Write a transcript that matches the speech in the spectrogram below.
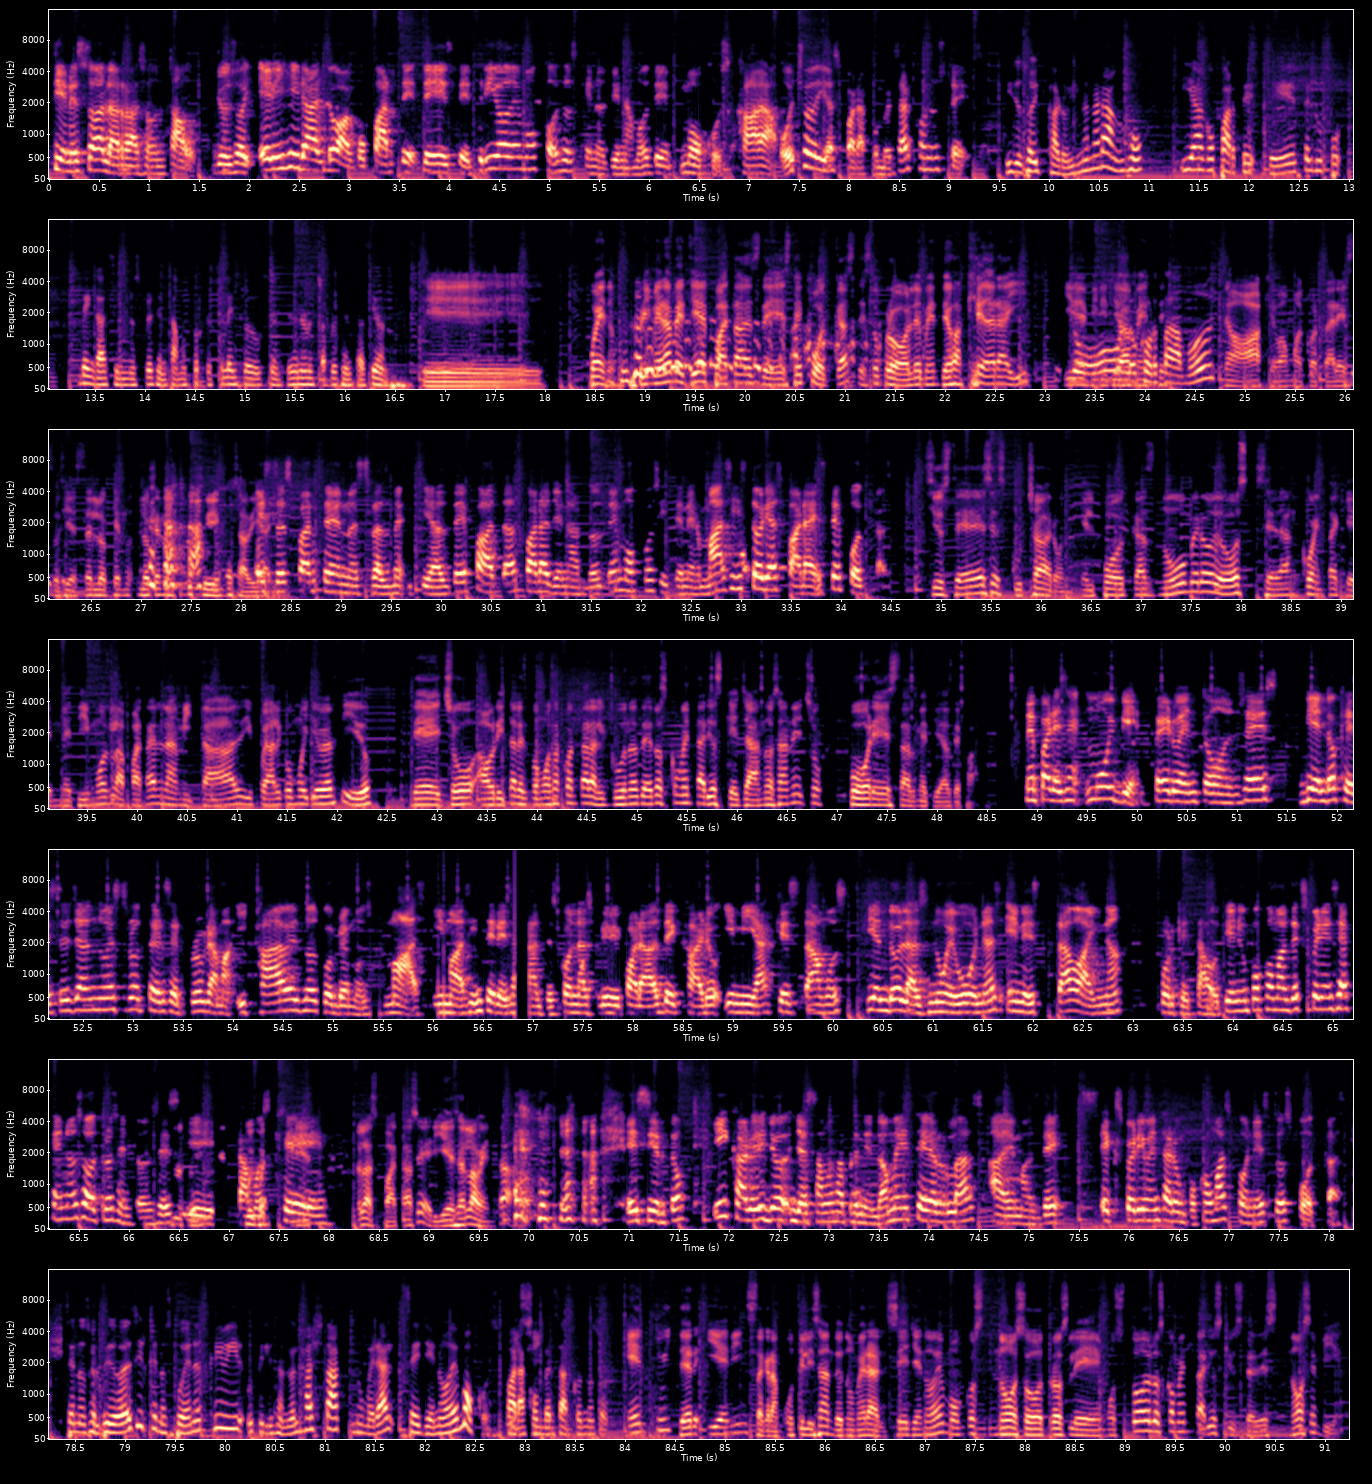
Tienes toda la razón, Tao. Yo soy Eri Giraldo, hago parte de este trío de mocosos que nos llenamos de mocos cada ocho días para conversar con ustedes. Y yo soy Carolina Naranjo y hago parte de este grupo. Venga, si nos presentamos porque es la introducción tiene nuestra presentación. Eh, bueno, primera metida de patas de este podcast. Esto probablemente va a quedar ahí. Y definitivamente. Lo cortamos. No, que vamos a cortar esto. Si esto es lo que, lo que nosotros tuvimos a diario. Esto es parte de nuestras metidas de patas para llenarlos de mocos y tener más historias para este podcast. Si ustedes escucharon el podcast número 2, se dan cuenta que metimos la pata en la mitad y fue algo muy divertido. De hecho, ahorita les vamos a contar algunos de los comentarios que ya nos han hecho por estas metidas de pata. Me parece muy bien, pero entonces, viendo que este ya es nuestro tercer programa y cada vez nos volvemos más y más interesantes con las primiparadas de Caro y Mía, que estamos siendo las nuevonas en esta vaina, porque Tao tiene un poco más de experiencia que nosotros, entonces eh, digamos que las patas y esa es la ventaja. es cierto. Y Caro y yo ya estamos aprendiendo a meterlas, además de experimentar un poco más con estos podcasts. Se nos olvidó decir que nos pueden escribir utilizando el hashtag numeral se llenó de mocos para conversar con nosotros. En Twitter y en Instagram, utilizando numeral se llenó de mocos, nosotros leemos todos los comentarios que ustedes nos envíen.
